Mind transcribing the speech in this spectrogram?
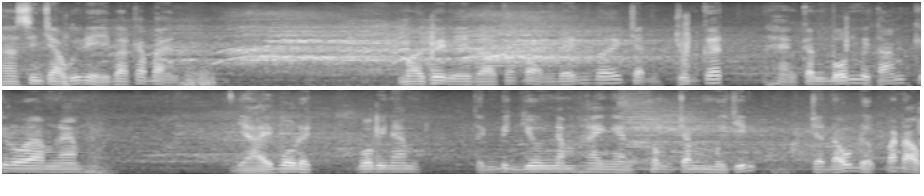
À, xin chào quý vị và các bạn. Mời quý vị và các bạn đến với trận chung kết hạng cân 48 kg nam giải vô địch vô nam tỉnh Bình Dương năm 2019. Trận đấu được bắt đầu.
